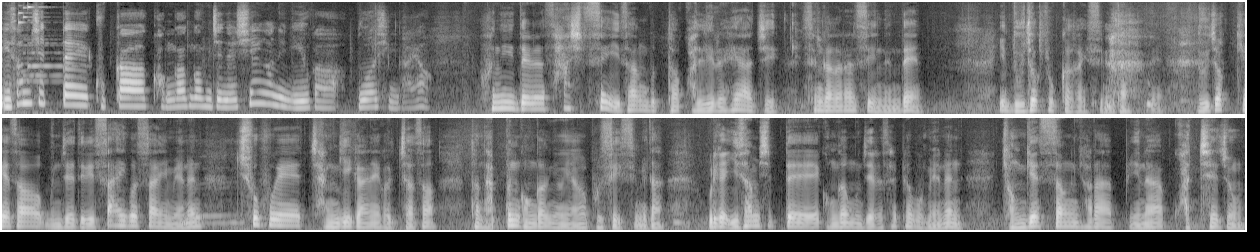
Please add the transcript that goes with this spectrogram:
이 30대 국가 건강검진을 시행하는 이유가 무엇인가요? 흔히들 40세 이상부터 관리를 해야지 생각을 할 수 있는데 이 누적 효과가 있습니다. 네. 누적해서 문제들이 쌓이고 쌓이면은 추후에 장기간에 걸쳐서 더 나쁜 건강 영향을 볼 수 있습니다. 우리가 20, 30대의 건강 문제를 살펴보면은 경계성 혈압이나 과체중,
